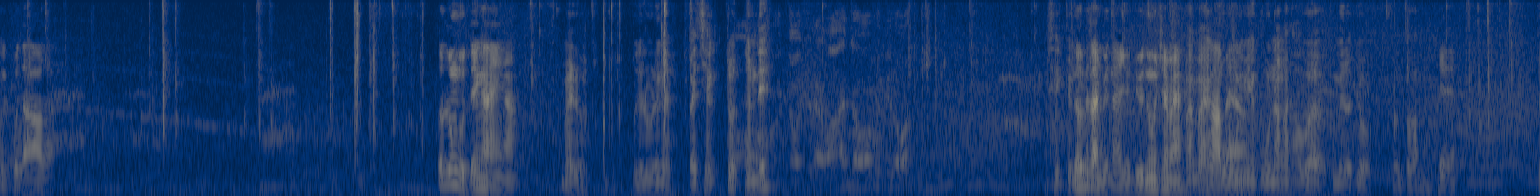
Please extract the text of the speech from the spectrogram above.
มีกูดาวแล้วรถลุงหลุดได้ไงอะไม่รู้กูจะรู้ได้ไงไปเช็คจุดนั้นดิโจอยู่ไหนวะโจไม่มีรถเช็คจุดรถพี่หลับอยู่ไหนอยู่อยู่นู่นใช่ไหมไม่ไม่พากูไปอะมีกูนั่งกับทาวเวอร์กูมีรถอยู่ส่วนตัวโอเคโจ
